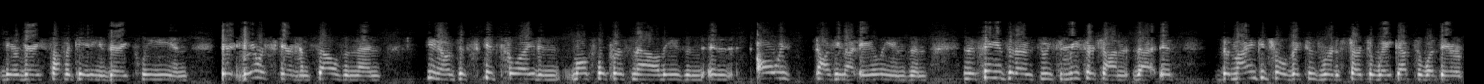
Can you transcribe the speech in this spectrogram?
they were very suffocating and very clean, and they, they were scared themselves, and then you know just schizoid and multiple personalities, and and always talking about aliens, and and the thing is that I was doing some research on that if the mind control victims were to start to wake up to what they were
